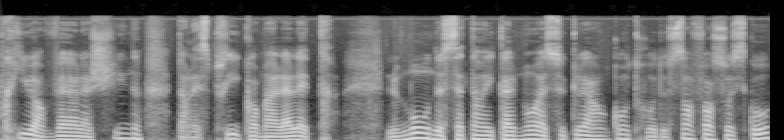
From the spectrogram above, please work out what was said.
pris envers la Chine dans l'esprit comme à la lettre. Le monde s'attend également à ce que la rencontre de San Francisco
